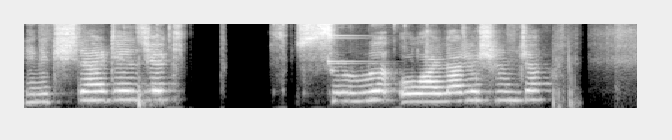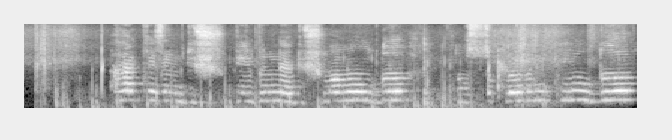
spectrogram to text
Yeni kişiler gelecek. Sırlı olaylar yaşanacak. Herkesin düş birbirine düşman olduğu, dostlukların kurulduğu,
